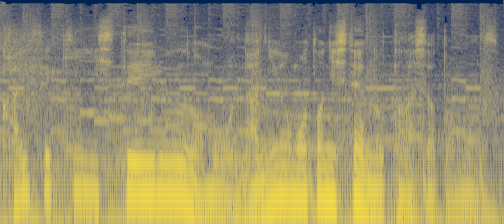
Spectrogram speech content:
解析しているのも何を元にしてんのって話だと思うんですよ。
